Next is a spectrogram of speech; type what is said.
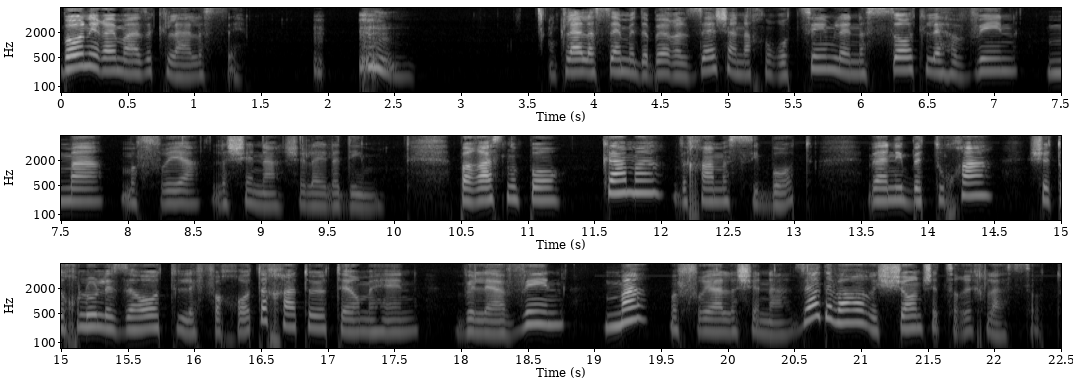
בואו נראה מה זה כלל עשה. הכלל עשה מדבר על זה שאנחנו רוצים לנסות להבין מה מפריע לשינה של הילדים. פרסנו פה כמה וכמה סיבות, ואני בטוחה שתוכלו לזהות לפחות אחת או יותר מהן ולהבין מה מפריע לשינה. זה הדבר הראשון שצריך לעשות.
